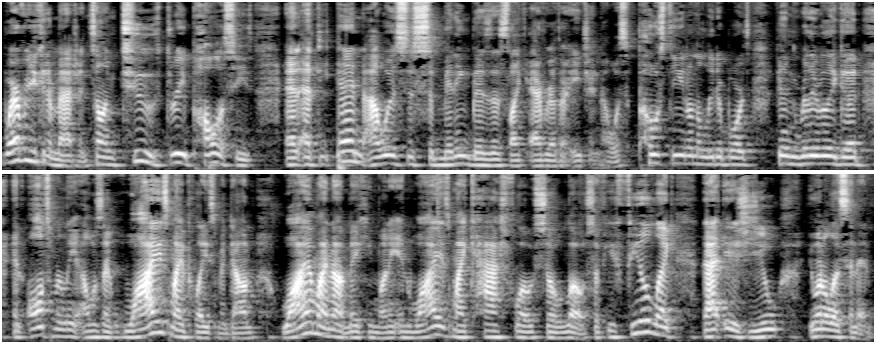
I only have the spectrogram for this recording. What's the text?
wherever you can imagine, selling two, three policies. And at the end, I was just submitting business like every other agent. I was posting it on the leaderboards, feeling really, really good. And ultimately, I was like, why is my placement down? Why am I not making money? And why is my cash flow so low? So if you feel like that is you, you want to listen in.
